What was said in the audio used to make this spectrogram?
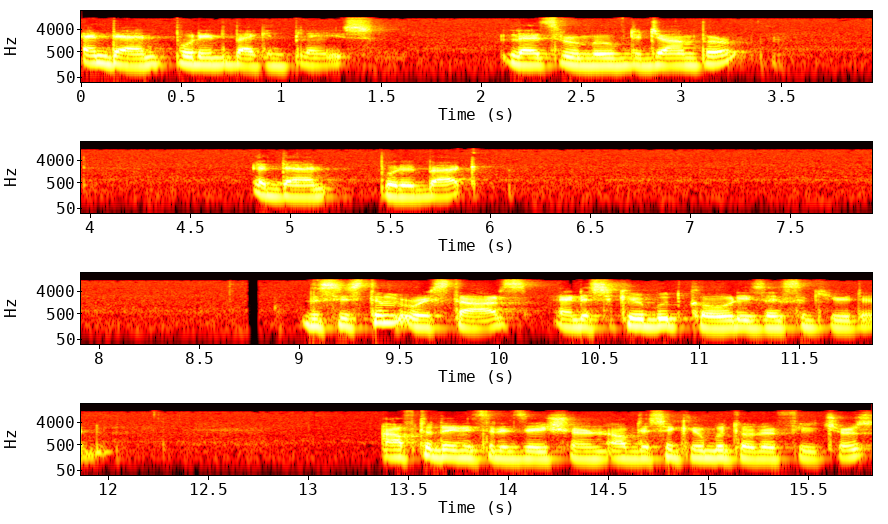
and then put it back in place. Let's remove the jumper and then put it back. The system restarts and the secure boot code is executed. After the initialization of the secure bootloader features,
